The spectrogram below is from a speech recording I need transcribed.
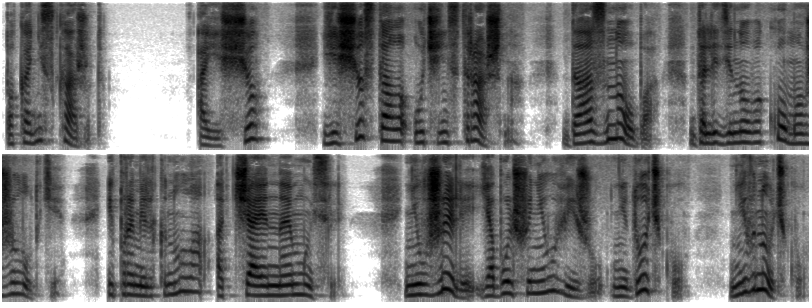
пока не скажут. А еще, еще стало очень страшно, до озноба, до ледяного кома в желудке, и промелькнула отчаянная мысль. Неужели я больше не увижу ни дочку, ни внучку?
